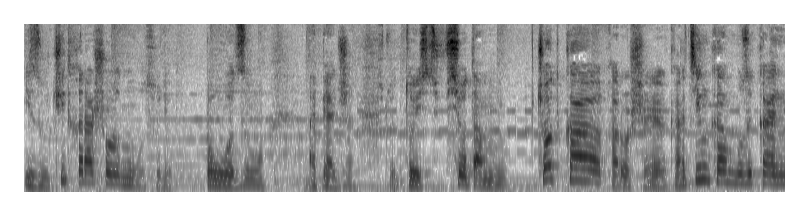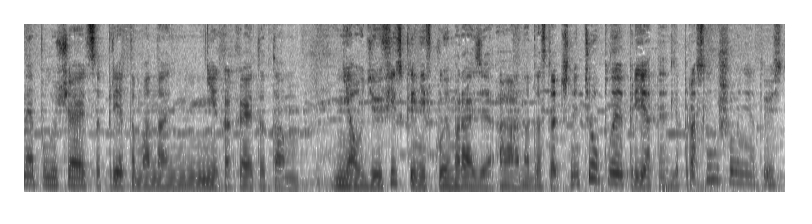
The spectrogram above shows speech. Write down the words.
и звучит хорошо, ну, судя по отзыву, опять же, то есть все там четко, хорошая картинка музыкальная получается, при этом она не какая-то там не аудиофильская ни в коем разе, а она достаточно теплая, приятная для прослушивания, то есть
